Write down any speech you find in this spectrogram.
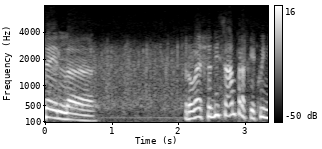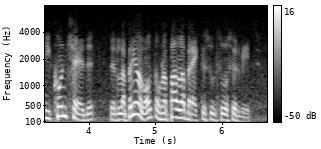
In rete il rovescio di Sampras che quindi concede per la prima volta una palla break sul suo servizio.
